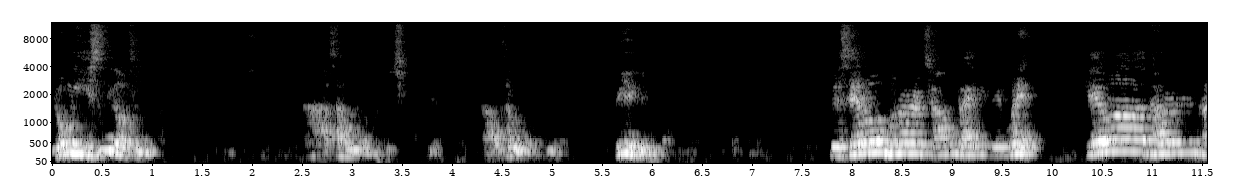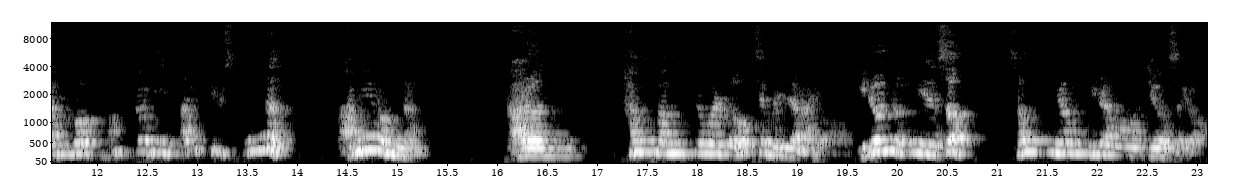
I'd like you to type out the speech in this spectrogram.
용이 있습니까 없습니까? 가상동물이죠. 가상동물 그 얘기입니다. 그 새로운 문화를 창조하기 때문에 해와 달을 가지고 밤까지 밝힐 수 있는 밤이 없는 다른 한밤중을 없애버리잖아요. 이런 의미에서 성령이라고 지었어요.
